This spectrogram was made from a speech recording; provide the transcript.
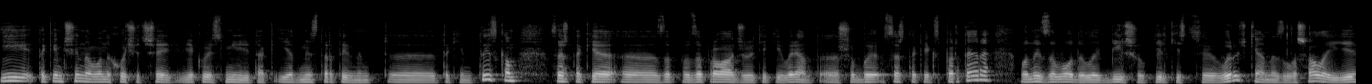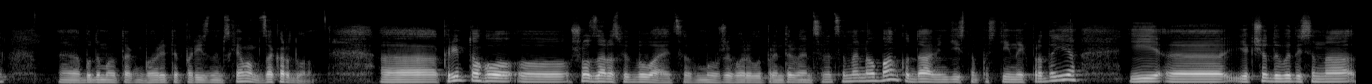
і таким чином вони хочуть ще в якоїсь мірі так і адміністративним е, таким тиском все ж таки е, запроваджують який варіант, е, щоб все ж таки експортери вони заводили більшу кількість е, виручки, а не залишали її, е, будемо так говорити, по різним схемам за кордоном. Е, Крім того, що зараз відбувається? Ми вже говорили про інтервенцію Національного банку. Да, він дійсно постійно їх продає. І е, якщо дивитися на,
